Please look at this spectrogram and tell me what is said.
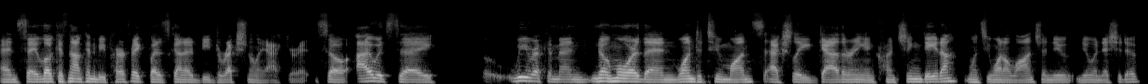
and say, look, it's not going to be perfect, but it's going to be directionally accurate. So I would say uh, we recommend no more than one to two months actually gathering and crunching data once you want to launch a new new initiative.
